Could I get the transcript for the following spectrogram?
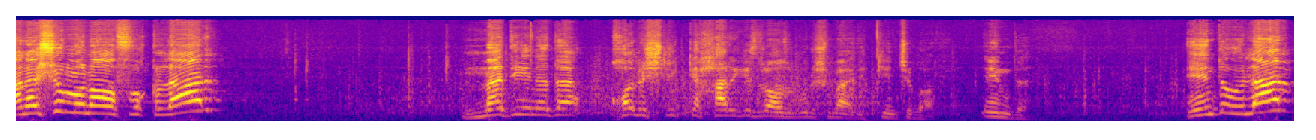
ana shu munofiqlar Madinada qolishlikka hargiz rozi bo'lishmaydi ikkinchi bor. Endi. Endi ular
